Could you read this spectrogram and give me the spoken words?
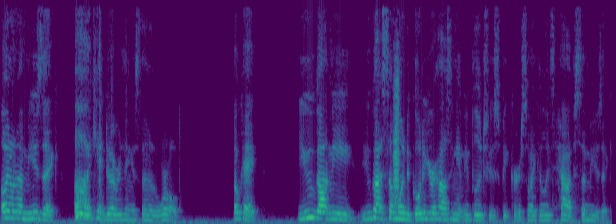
oh, I don't have music. Oh, I can't do everything. It's the end of the world. Okay, you got me. You got someone to go to your house and get me Bluetooth speakers so I could at least have some music.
